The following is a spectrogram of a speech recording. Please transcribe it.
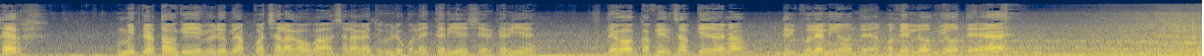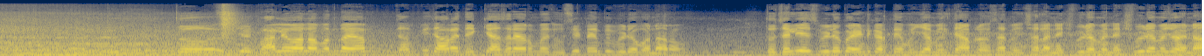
खैर, उम्मीद करता हूँ कि ये वीडियो भी आपको अच्छा लगा होगा। अच्छा लगा है तो वीडियो को लाइक करिए शेयर करिए। देखो, कफिल सबके जो है ना, दिल खुले नहीं होते हैं। बकीर लोग भी होते हैं। तो ये काले वाला बंदा यार, जब भी जा रहा है, देख के हंस रहा है और मैं उसी टाइम पे वीडियो बना रहा हूँ। तो चलिए इस वीडियो को एंड करते हैं। भैया, मिलते हैं आप लोगों के साथ में, इंशाल्लाह नेक्स्ट वीडियो में। नेक्स्ट वीडियो में जो है ना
